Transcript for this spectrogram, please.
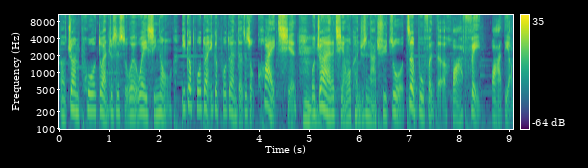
呃赚波段，就是所谓卫星那种一个波段一个波段的这种快钱，嗯、我赚来的钱，我可能就是拿去做这部分的花费花掉。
